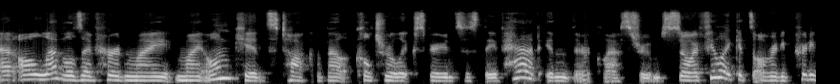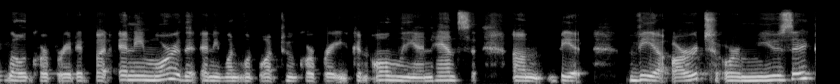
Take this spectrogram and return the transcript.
at all levels i've heard my my own kids talk about cultural experiences they've had in their classrooms so i feel like it's already pretty well incorporated but any more that anyone would want to incorporate you can only enhance it um, be it via art or music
